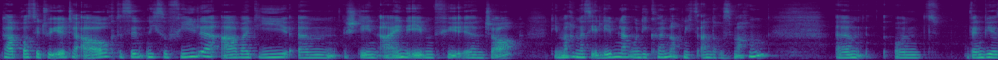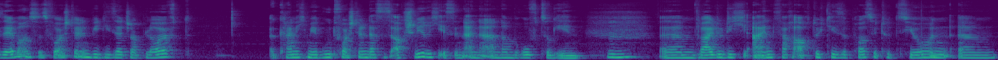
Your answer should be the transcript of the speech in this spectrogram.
paar Prostituierte auch, das sind nicht so viele, aber die ähm, stehen ein eben für ihren Job. Die machen das ihr Leben lang und die können auch nichts anderes machen. Ähm, und wenn wir selber uns das vorstellen, wie dieser Job läuft, kann ich mir gut vorstellen, dass es auch schwierig ist, in einen anderen Beruf zu gehen. Mhm. Ähm, weil du dich einfach auch durch diese Prostitution ähm,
